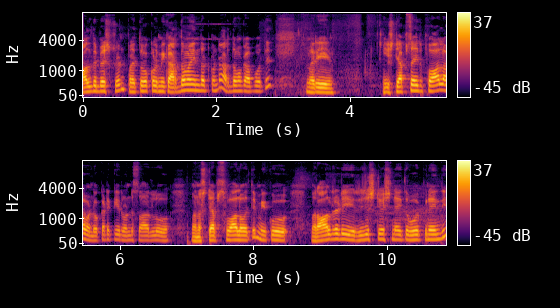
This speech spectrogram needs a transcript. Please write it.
ఆల్ ది బెస్ట్ స్టూడెంట్ ప్రతి ఒక్కరు మీకు అర్థమైంది అనుకుంటే అర్థం కాకపోతే మరి ఈ స్టెప్స్ అయితే ఫాలో అవ్వండి. ఒకటికి రెండు సార్లు మన స్టెప్స్ ఫాలో అయితే మీకు మరి ఆల్రెడీ రిజిస్ట్రేషన్ అయితే ఓపెన్ అయింది.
